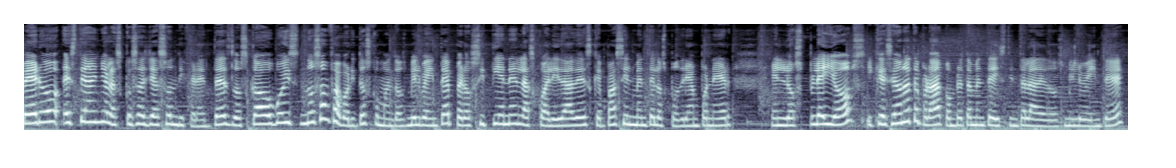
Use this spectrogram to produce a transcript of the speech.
pero este año las cosas ya son diferentes. Los Cowboys no son favoritos como en 2020, pero sí tienen las cualidades que fácilmente los podrían poner en los playoffs y que sea una temporada completamente distinta a la de 2020.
